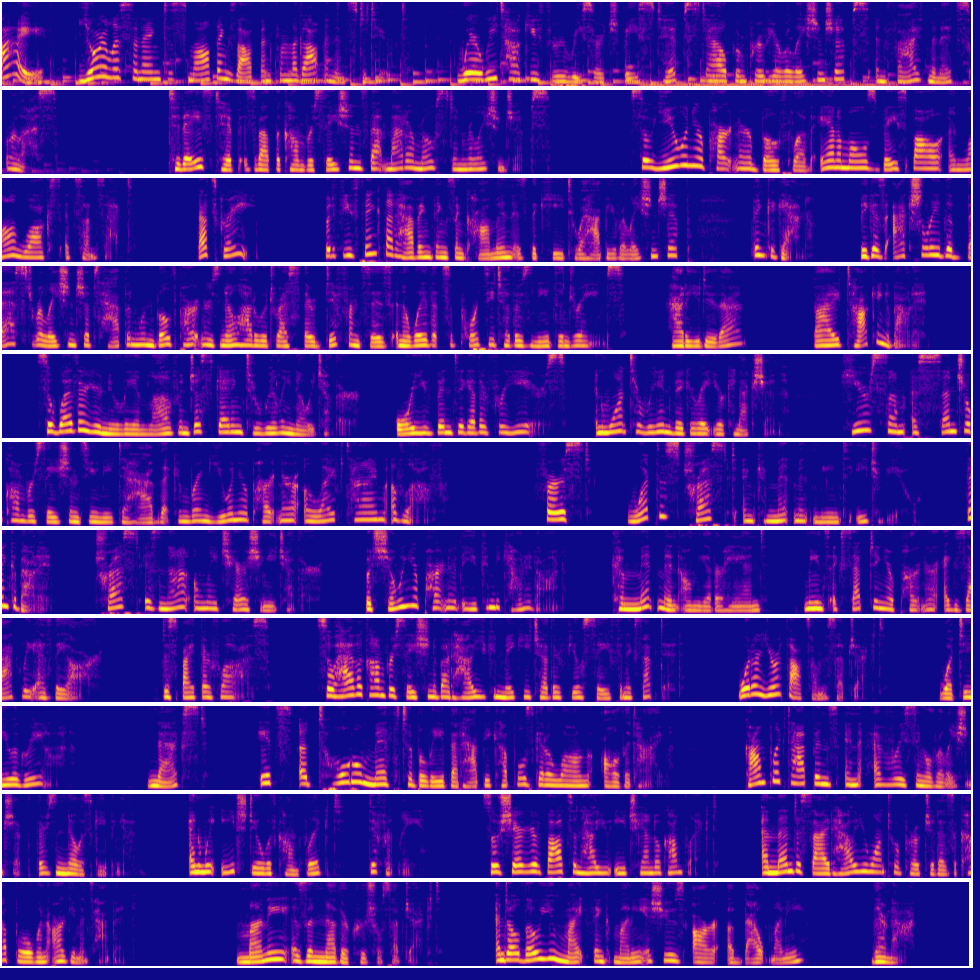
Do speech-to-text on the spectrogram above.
Hi, you're listening to Small Things Often from the Gottman Institute, where we talk you through research based tips to help improve your relationships in five minutes or less. Today's tip is about the conversations that matter most in relationships. So, you and your partner both love animals, baseball, and long walks at sunset. That's great. But if you think that having things in common is the key to a happy relationship, think again. Because actually, the best relationships happen when both partners know how to address their differences in a way that supports each other's needs and dreams. How do you do that? By talking about it. So, whether you're newly in love and just getting to really know each other, or you've been together for years and want to reinvigorate your connection, here's some essential conversations you need to have that can bring you and your partner a lifetime of love. First, what does trust and commitment mean to each of you? Think about it. Trust is not only cherishing each other, but showing your partner that you can be counted on. Commitment, on the other hand, means accepting your partner exactly as they are despite their flaws. So have a conversation about how you can make each other feel safe and accepted. What are your thoughts on the subject? What do you agree on? Next, it's a total myth to believe that happy couples get along all the time. Conflict happens in every single relationship, there's no escaping it. And we each deal with conflict differently. So share your thoughts on how you each handle conflict, and then decide how you want to approach it as a couple when arguments happen. Money is another crucial subject. And although you might think money issues are about money, they're not.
